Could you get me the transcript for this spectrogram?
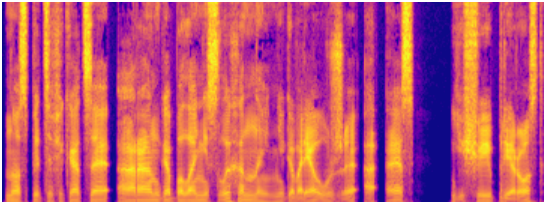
но спецификация А-ранга была неслыханной, не говоря уже о С, еще и прирост.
